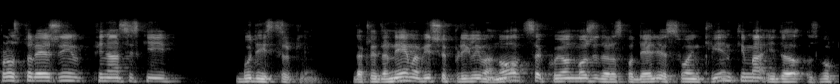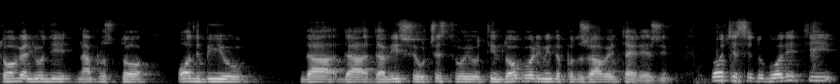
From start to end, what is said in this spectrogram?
prosto režim finansijski bude iscrpljen. Dakle, da nema više priliva novca koji on može da raspodeljuje svojim klijentima i da zbog toga ljudi naprosto odbiju da, da, da više učestvuju u tim dogovorima i da podržavaju taj režim. To će se dogoditi,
